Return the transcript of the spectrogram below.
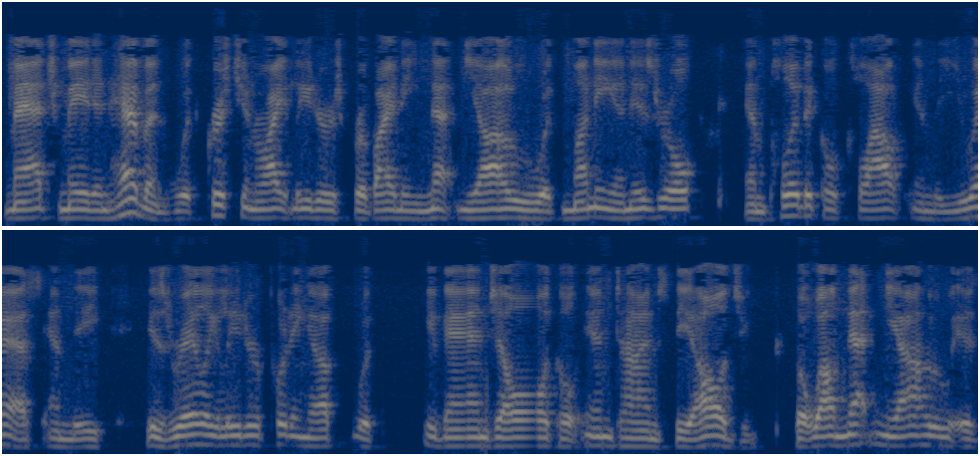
match made in heaven, with Christian right leaders providing Netanyahu with money in Israel and political clout in the U.S., and the Israeli leader putting up with evangelical end times theology. But while Netanyahu is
